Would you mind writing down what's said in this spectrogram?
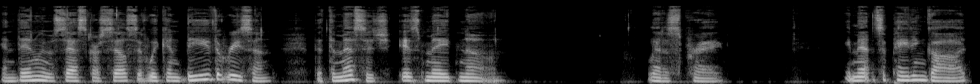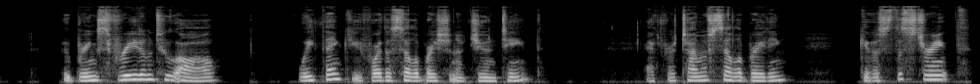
And then we must ask ourselves if we can be the reason that the message is made known. Let us pray. Emancipating God, who brings freedom to all, we thank you for the celebration of Juneteenth. After a time of celebrating, give us the strength,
